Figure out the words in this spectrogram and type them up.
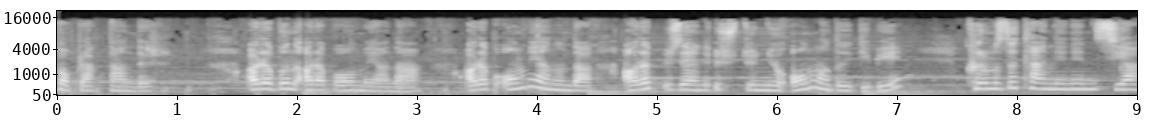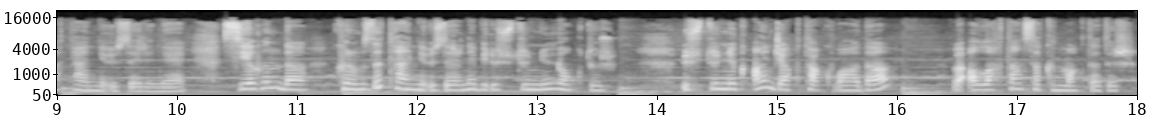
topraktandır. Arap'ın Arap olmayana, Arap olmayanın da Arap üzerine üstünlüğü olmadığı gibi kırmızı tenlinin siyah tenli üzerine, siyahın da kırmızı tenli üzerine bir üstünlüğü yoktur. Üstünlük ancak takvada ve Allah'tan sakınmaktadır.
